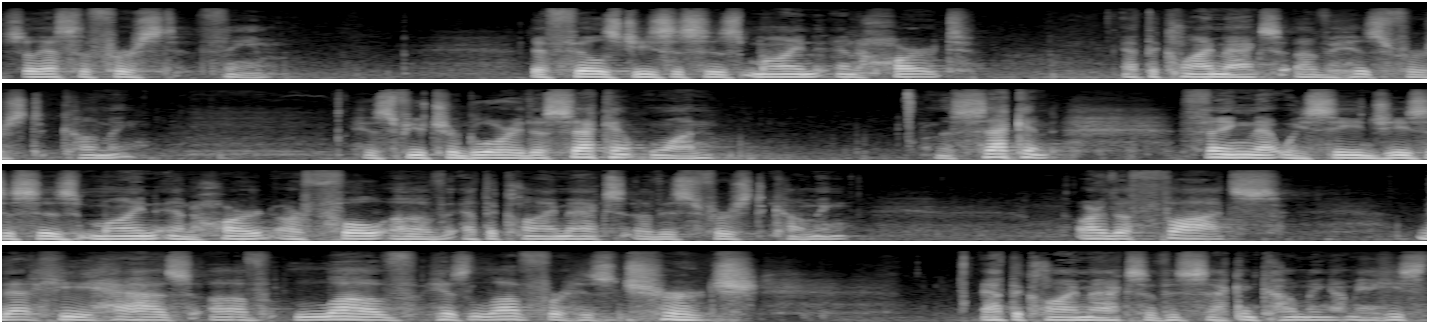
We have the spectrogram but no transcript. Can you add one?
So that's the first theme that fills Jesus' mind and heart at the climax of his first coming, his future glory. The second one, the second thing that we see Jesus' mind and heart are full of at the climax of his first coming are the thoughts that he has of love, his love for his church at the climax of his second coming. I mean, he's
